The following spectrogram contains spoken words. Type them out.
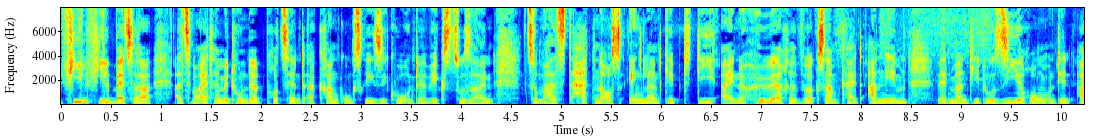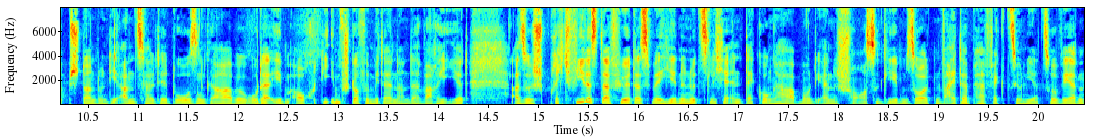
viel, viel besser, als weiter mit 100 Prozent Erkrankungsrisiko unterwegs zu sein, zumal es Daten aus England gibt, die eine höhere Wirksamkeit annehmen, wenn man die Dosierung und den Abstand und die Anzahl der Dosengabe oder eben auch die Impfstoffe miteinander variiert. Also spricht vieles dafür, dass wir hier eine nützliche Entdeckung haben und ihr eine Chance geben sollten, weiter perfektioniert zu werden.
